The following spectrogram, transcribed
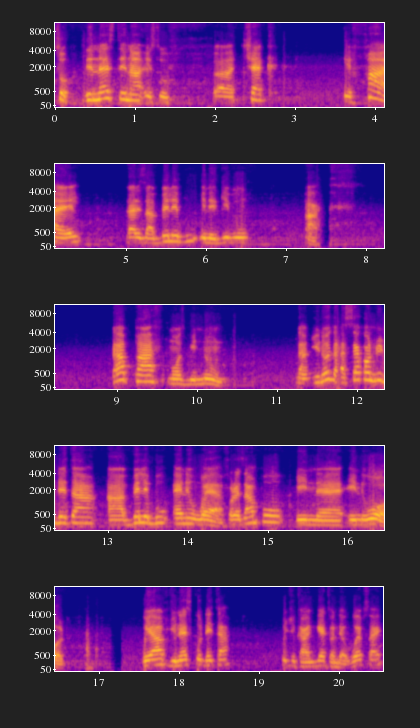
So the next thing now is to uh, check a file that is available in a given path. That path must be known. Now, you know that secondary data are available anywhere. For example, in, uh, in the world, we have UNESCO data, which you can get on their website.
